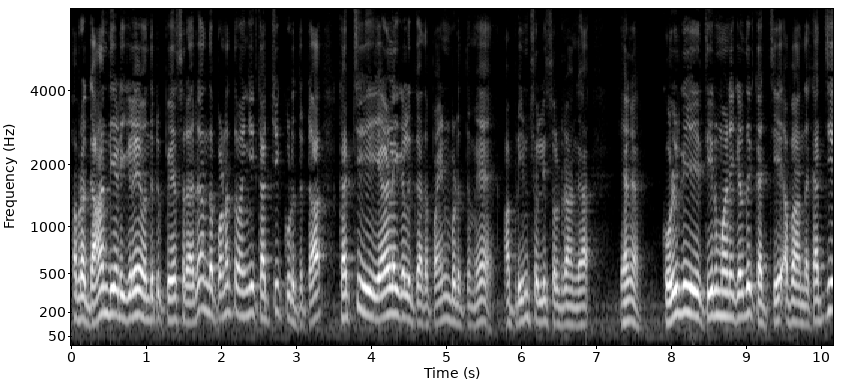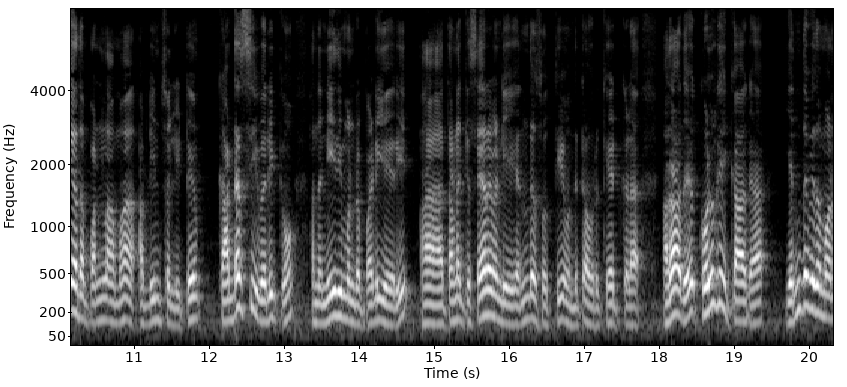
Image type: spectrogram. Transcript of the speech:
அப்புறம் காந்தியடிகளே வந்துட்டு பேசுகிறாரு அந்த பணத்தை வாங்கி கட்சி கொடுத்துட்டா கட்சி ஏழைகளுக்கு அதை பயன்படுத்துமே அப்படின்னு சொல்லி சொல்கிறாங்க ஏங்க கொள்கையை தீர்மானிக்கிறது கட்சி. அப்போ அந்த கட்சி அதை பண்ணலாமா அப்படின்னு சொல்லிட்டு கடைசி வரைக்கும் அந்த நீதிமன்ற படியேறி தனக்கு சேர வேண்டிய எந்த சொத்தையும் வந்துட்டு அவர் கேட்கல. அதாவது கொள்கைக்காக எந்த விதமான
